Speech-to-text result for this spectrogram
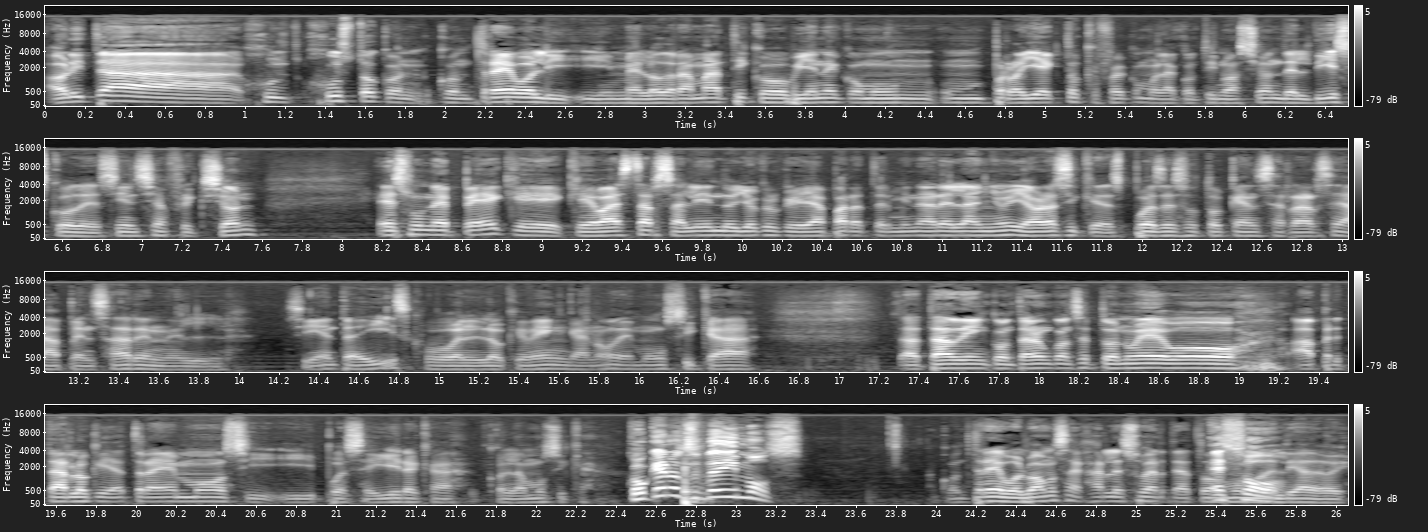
ahorita ju- justo con, con Trébol y, y Melodramático viene como un, un proyecto que fue como la continuación del disco de Ciencia Fricción. Es un EP que, que va a estar saliendo yo creo que ya para terminar el año y ahora sí que después de eso toca encerrarse a pensar en el siguiente disco o en lo que venga, ¿no? De música, tratar de encontrar un concepto nuevo, apretar lo que ya traemos y, y, pues seguir acá con la música. ¿Con qué nos despedimos? Con Trébol, vamos a dejarle suerte a todo el Eso. mundo el día de hoy.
